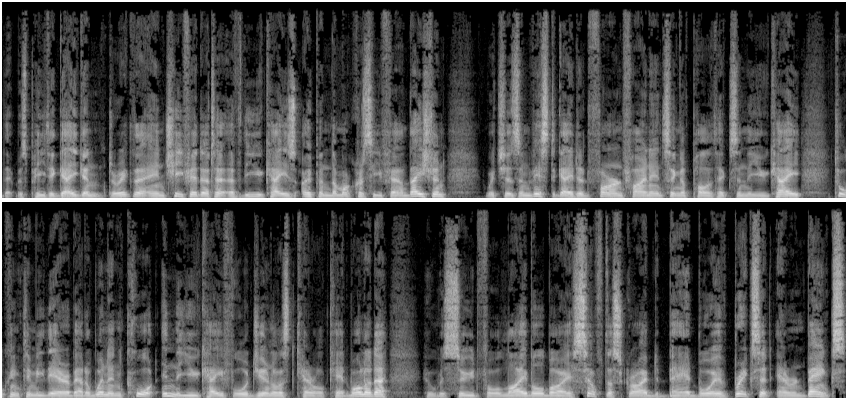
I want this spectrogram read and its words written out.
That was Peter Geoghegan, Director and Chief Editor of the UK's Open Democracy Foundation, which has investigated foreign financing of politics in the UK, talking to me there about a win in court in the UK for journalist Carole Cadwalladr, who was sued for libel by self described bad boy of Brexit, Arron Banks,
